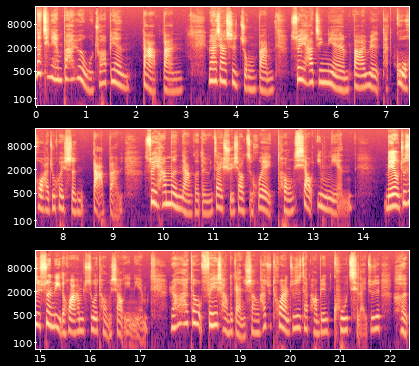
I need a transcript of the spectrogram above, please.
那今年八月我就要变大班，因为他现在是中班，所以他今年八月他过后他就会升大班。所以他们两个等于在学校只会同校一年，没有就是顺利的话，他们就是会同校一年。然后他就非常的感伤，他就突然就是在旁边哭起来，就是很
